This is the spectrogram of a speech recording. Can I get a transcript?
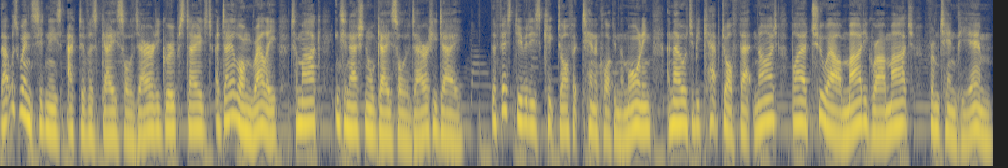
That was when Sydney's activist gay solidarity group staged a day long rally to mark International Gay Solidarity Day. The festivities kicked off at 10 o'clock in the morning and they were to be capped off that night by a two hour Mardi Gras march from 10 pm.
